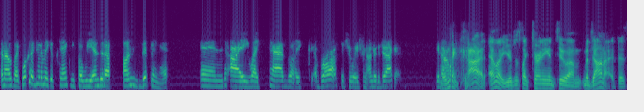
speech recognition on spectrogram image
And I was like, what could I do to make it skanky? So we ended up unzipping it, and I like had like a bra situation under the jacket. You know, Oh my God, Emma, you're just like turning into um Madonna at this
